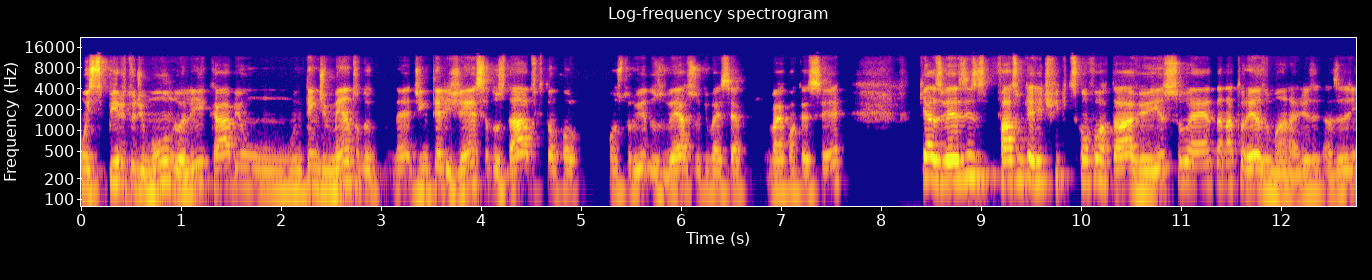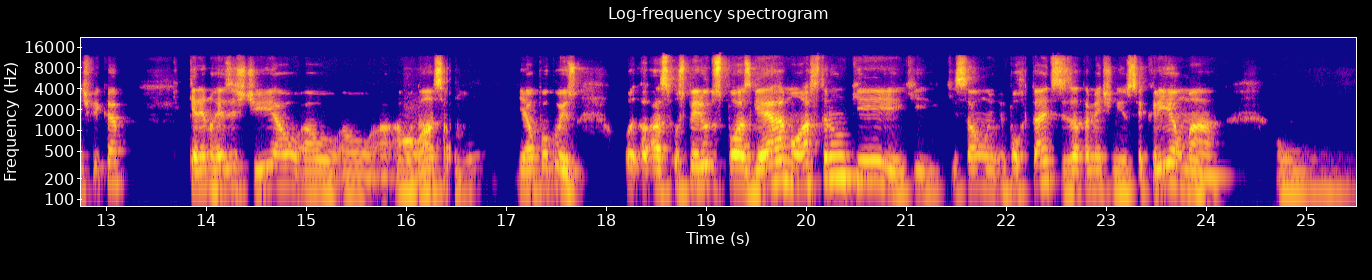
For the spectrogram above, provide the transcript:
um, espírito de mundo ali, cabe um, entendimento do, né, de inteligência dos dados que estão construídos versus o que vai, ser, vai acontecer que às vezes faz com que a gente fique desconfortável. E isso é da natureza humana. Às vezes, às vezes a gente fica querendo resistir ao, ao, ao, à mudança, e é um pouco isso. Os, os períodos pós-guerra mostram que, que, que, são importantes exatamente nisso. Você cria uma, um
